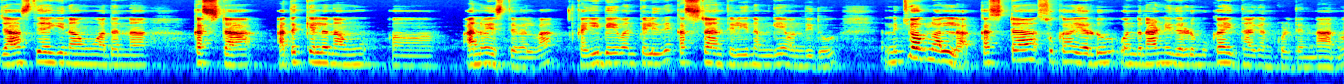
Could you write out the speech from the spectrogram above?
ಜಾಸ್ತಿಯಾಗಿ ನಾವು ಅದನ್ನು ಕಷ್ಟ, ಅದಕ್ಕೆಲ್ಲ ನಾವು ಅನ್ವಯಿಸ್ತೇವಲ್ವ? ಕಹಿ ಬೇವು ಅಂತೇಳಿದರೆ ಕಷ್ಟ ಅಂತೇಳಿ ನಮಗೆ ಒಂದಿದು. ನಿಜವಾಗ್ಲೂ ಅಲ್ಲ, ಕಷ್ಟ, ಸುಖ ಎರಡು, ಒಂದು ನಾಣ್ಯದ ಎರಡು ಮುಖ ಇದ್ದ ಹಾಗೆ ಅಂದ್ಕೊಳ್ತೇನೆ ನಾನು.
